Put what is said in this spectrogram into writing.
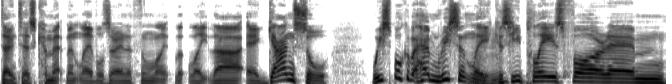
down to his commitment levels or anything like like that. Uh, Ganso, we spoke about him recently Mm-hmm. because he plays for um,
